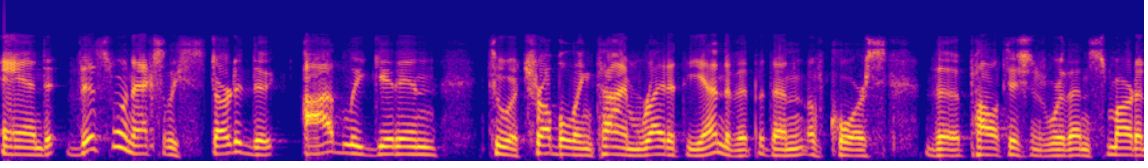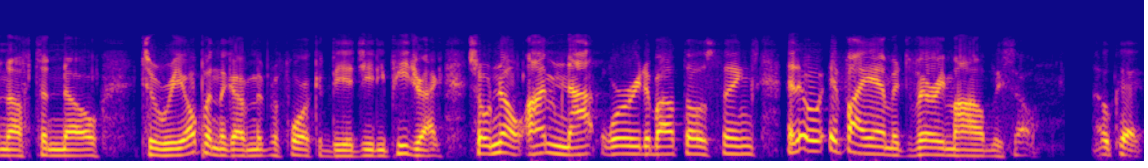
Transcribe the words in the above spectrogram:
And this one actually started to oddly get in to a troubling time right at the end of it. But then, of course, the politicians were then smart enough to know to reopen the government before it could be a GDP drag. So, no, I'm not worried about those things. And if I am, it's very mildly so. Okay.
